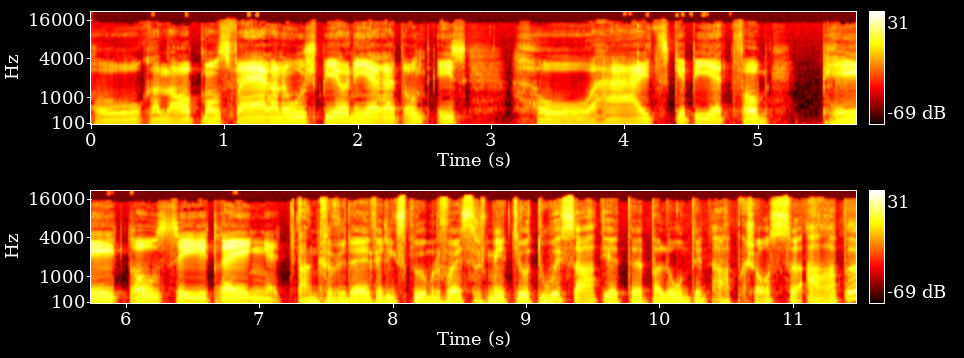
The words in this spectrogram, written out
hohen Atmosphäre ausspionieren und ins Hoheitsgebiet vom Petrus eindringen. Danke für den, Felix Blumer von SRF Meteo. Die USA die hat den Ballon dann abgeschossen, aber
